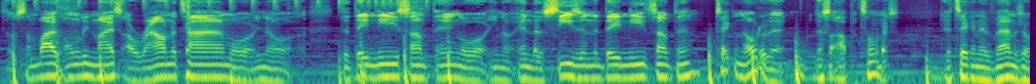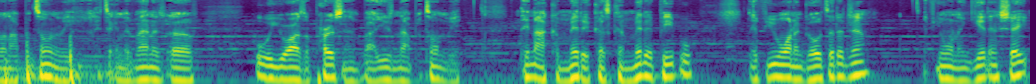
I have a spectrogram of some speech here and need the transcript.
So somebody's only nice around the time or you know that they need something or you know in the season that they need something. Take note of that. That's an opportunist. They're taking advantage of an opportunity. They're taking advantage of who you are as a person by using opportunity they're not committed because committed people, if you want to go to the gym, if you want to get in shape,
